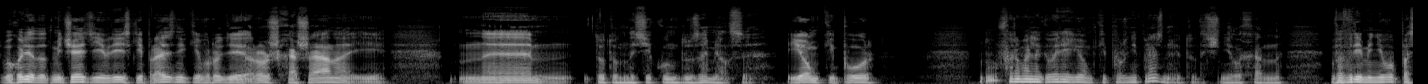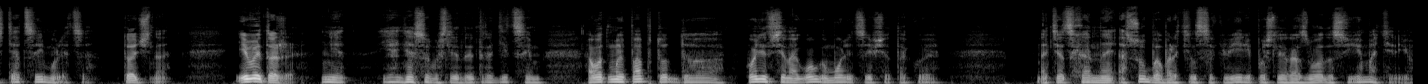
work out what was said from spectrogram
Выходит, отмечаете еврейские праздники вроде Рош-Хашана и... Э, тут он на секунду замялся. Йом-Кипур. Ну, формально говоря, Йом-Кипур не празднуют, уточнила Ханна. Во время него постятся и молятся. Точно. И вы тоже? Нет, я не особо следую традициям. А вот мой пап тут, да, ходит в синагогу, молится и все такое. Отец Ханны особо обратился к Вере после развода с ее матерью,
